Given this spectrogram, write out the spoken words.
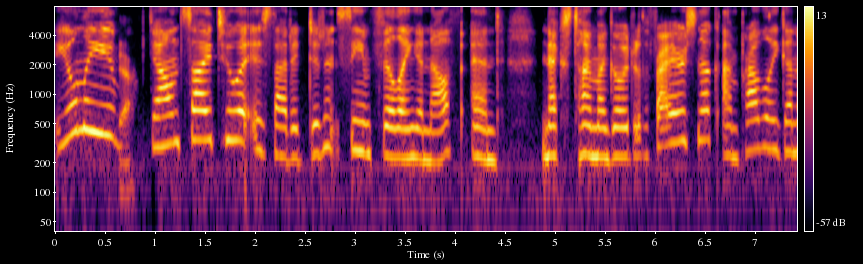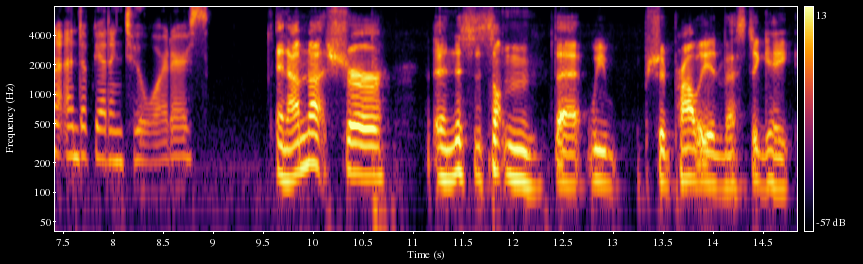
The only Yeah. downside to it is that it didn't seem filling enough, and next time I go to the Friar's Nook, I'm probably gonna end up getting two orders. and I'm not sure, and this is something that we should probably investigate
